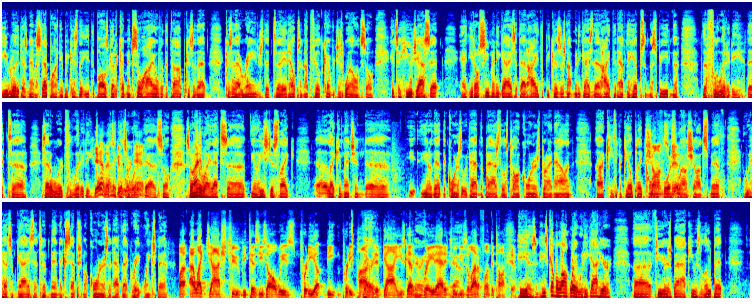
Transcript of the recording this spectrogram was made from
he really doesn't have a step on you because the the ball's got to come in so high over the top because of that because of that range that uh, it helps in upfield coverage as well. And so it's a huge asset, and you don't see many guys at that height because there's not many guys at that height that have the hips and the speed and the the fluidity. That uh, is that a word? Fluidity? Yeah, that's I think a good that's word. A word. Yeah. yeah. So so anyway, that's uh, you know he's just like uh, like you mentioned uh, you know the, the corners that we've had in the past, those tall corners, Brian Allen, uh, Keith McGill played corner Sean for us while, Sean Smith. And we've had some guys that have been exceptional corners that have that great wingspan. Well, I like Josh too because he's always pretty upbeat and pretty positive very, guy. He's got a very, great attitude. Yeah. He's a lot of fun to talk to. He is, and he's come a long way. When he got here uh, a few years back, he was a little bit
